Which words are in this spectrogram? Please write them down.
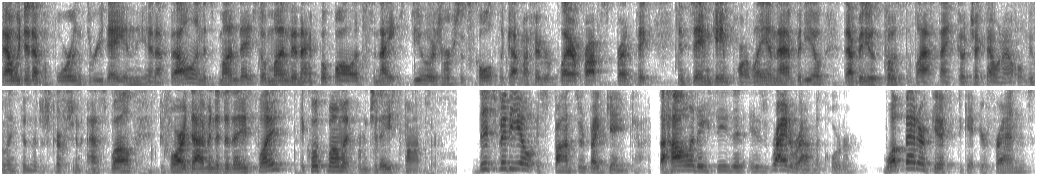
Now we did have a four and three day in the NFL, and it's Monday, so Monday night football is tonight. Steelers versus Colts. I got my favorite player prop, spread pick, and same game parlay in that video. That video was posted last night. Go check that one out. It will be linked in the description as well. Before I dive into today's plays, a quick moment from today's sponsor. This video is sponsored by Game Time. The holiday season is right around the corner. What better gift to get your friends,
